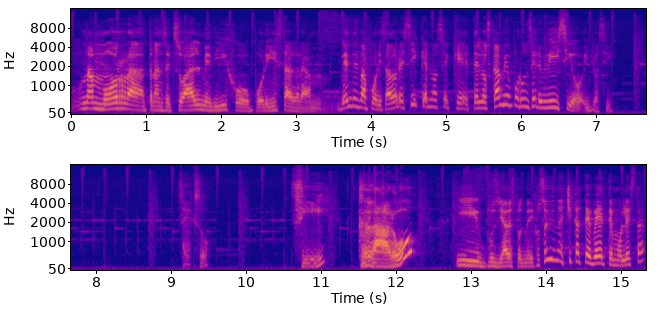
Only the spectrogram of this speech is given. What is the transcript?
una morra transexual me dijo por Instagram, ¿vendes vaporizadores? Sí, que no sé qué, te los cambio por un servicio. Y yo así, ¿sexo? Sí, claro. Y pues ya después me dijo, soy una chica TV, ¿te molesta?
